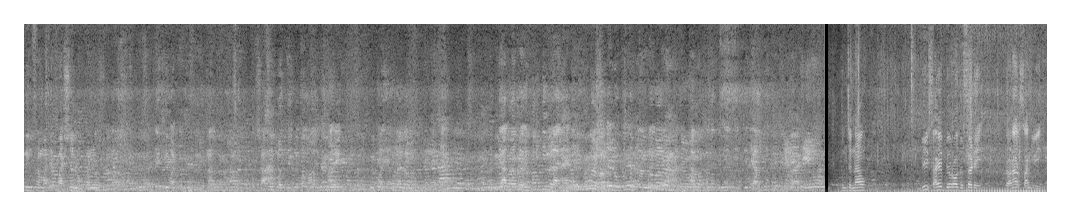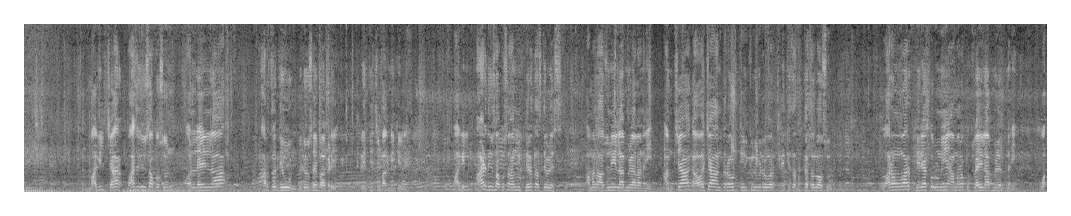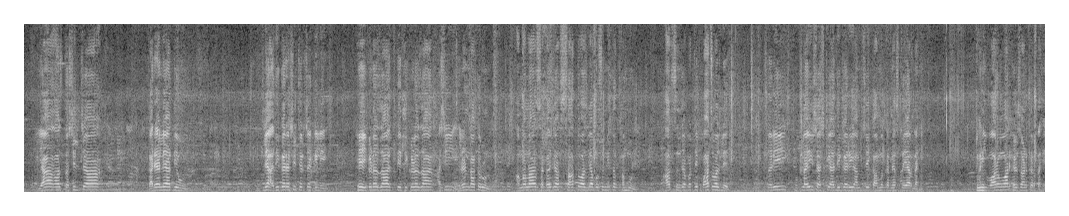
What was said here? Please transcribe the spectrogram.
दिवसामध्ये पाचशे लोकांना सुद्धा त्याची वाटत शासन म्हणते की बाबा अरे आतापर्यंत किती मिळाले आहे लोक त्या लोकांना तुम्ही द्या. तुमचं नाव? मी साहेब देवराव दसाडे राहणार सांगवी. मागील चार पाच दिवसापासून ऑनलाईनला अर्ज देऊन बी साहेबाकडे रेतीची मागणी केली. मागील आठ दिवसापासून आम्ही फिरत असते वेळेस आम्हाला अजूनही लाभ मिळाला नाही. आमच्या गावाच्या अंतरावर तीन किलोमीटरवर रेतीचा धक्का चालू असून वारंवार फेऱ्या करूनही आम्हाला कुठलाही लाभ मिळत नाही. वा या आज तहसीलच्या कार्यालयात येऊन इथल्या अधिकाऱ्याशी चर्चा केली. हे इकडं जा ते तिकडं जा अशी हेलंडा करून आम्हाला सकाळच्या सात वाजल्यापासून इथं थांबून आज संध्याकाळचे पाच वाजलेत तरी कुठलाही शासकीय अधिकारी आमचे कामं करण्यास तयार नाही. आणि वारंवार हेळसांड करत आहे.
